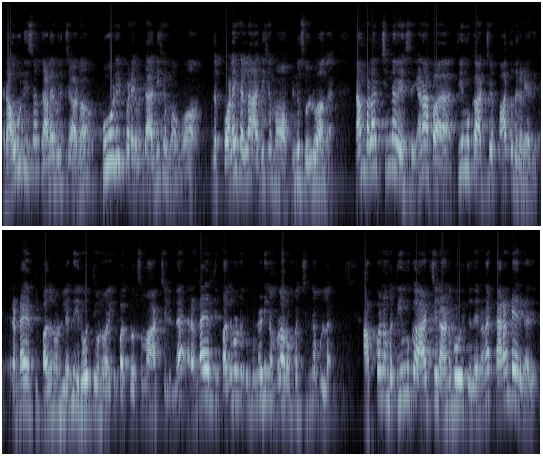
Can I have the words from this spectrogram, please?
ரவுடிஸா தலை ஆடும் கூலிப்படை வந்து அதிகமாகும். இந்த கொலைகள்லாம் அதிகமாகும் அப்படின்னு சொல்லுவாங்க. நம்மளாம் சின்ன வயசு. ஏன்னா அப்ப திமுக ஆட்சியை பார்த்தது கிடையாது. ரெண்டாயிரத்தி பதினொன்னுல இருந்து இருபத்தி ஒன்று வரைக்கும் பத்து வருஷமா ஆட்சியில் இல்லை. ரெண்டாயிரத்தி பதினொன்னுக்கு முன்னாடி நம்மளாம் ரொம்ப சின்ன பிள்ளை. அப்ப நம்ம திமுக ஆட்சியில் அனுபவித்தது என்னன்னா கரண்டே இருக்காது.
